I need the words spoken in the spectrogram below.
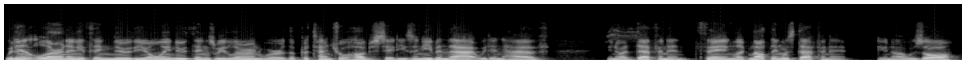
we didn't learn anything new. The only new things we learned were the potential hub cities, and even that we didn't have, you know, a definite thing. Like nothing was definite. You know, it was all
